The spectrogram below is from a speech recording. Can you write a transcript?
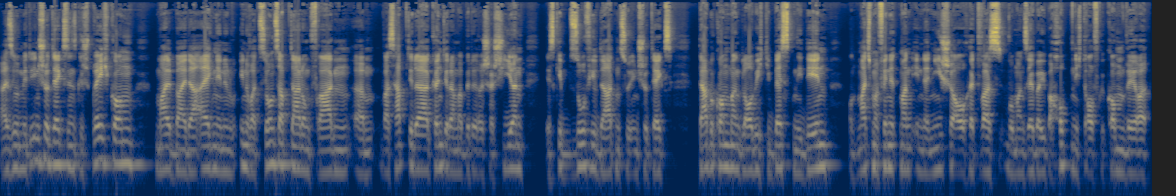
Also mit Insurtex ins Gespräch kommen, mal bei der eigenen Innovationsabteilung fragen, ähm, was habt ihr da, könnt ihr da mal bitte recherchieren. Es gibt so viel Daten zu Insurtex. Da bekommt man, glaube ich, die besten Ideen und manchmal findet man in der Nische auch etwas, wo man selber überhaupt nicht drauf gekommen wäre.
